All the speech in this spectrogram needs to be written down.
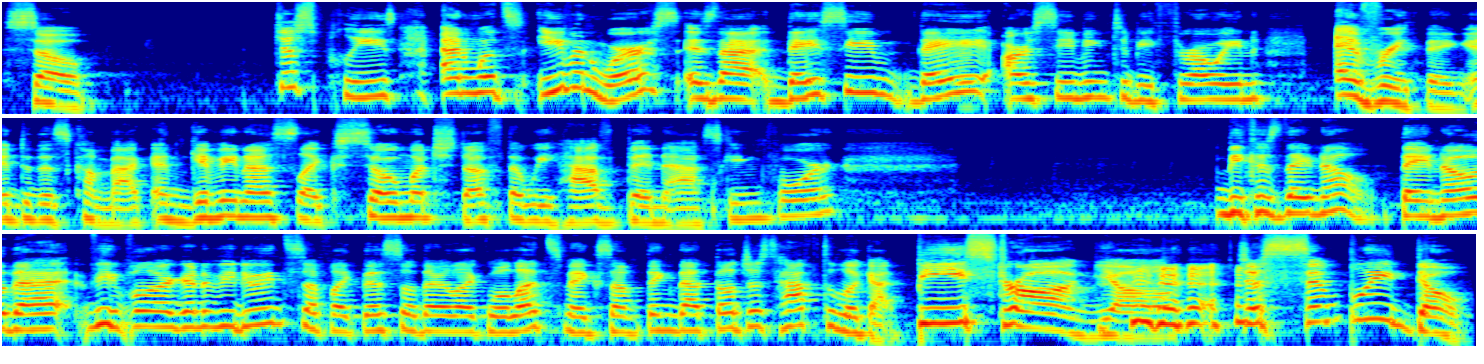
So just please. And what's even worse is that they seem they are seeming to be throwing everything into this comeback and giving us like so much stuff that we have been asking for because they know they know that people are going to be doing stuff like this so they're like well let's make something that they'll just have to look at be strong y'all just simply don't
